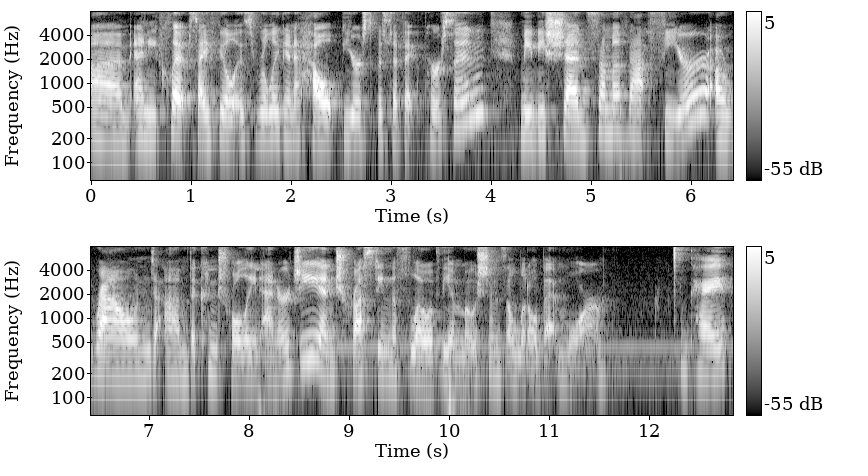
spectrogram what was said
Um, and eclipse, I feel, is really going to help your specific person maybe shed some of that fear around um, the controlling energy and trusting the flow of the emotions a little bit more. Okay.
